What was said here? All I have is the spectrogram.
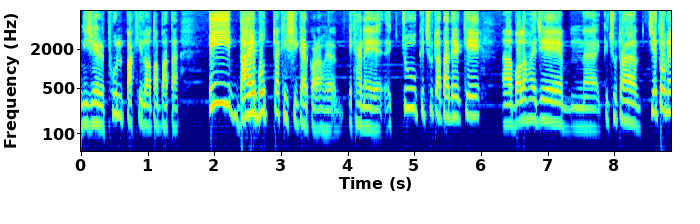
নিজের ফুল পাখি লতা পাতা এই দায়বোধটাকে স্বীকার করা হয়। এখানে একটু কিছুটা তাদেরকে বলা হয় যে কিছুটা চেতনে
